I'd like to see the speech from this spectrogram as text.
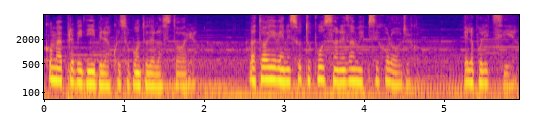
Come è prevedibile a questo punto della storia, la Toia viene sottoposta a un esame psicologico e la polizia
